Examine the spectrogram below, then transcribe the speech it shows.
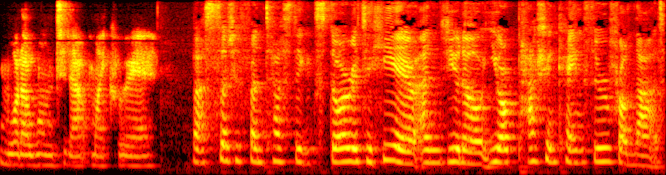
what I wanted out of my career that's such a fantastic story to hear and you know your passion came through from that.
